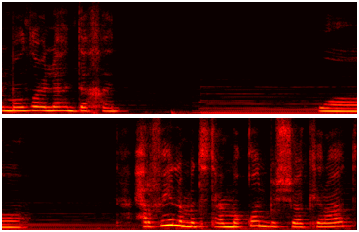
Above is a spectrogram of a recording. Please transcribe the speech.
الموضوع له دخل. wow. حرفيا لما تتعمقون بالشاكرات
